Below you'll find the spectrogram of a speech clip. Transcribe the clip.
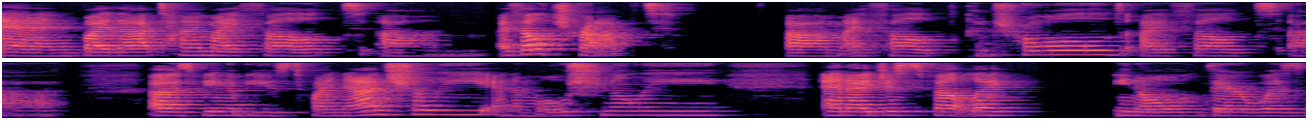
and by that time I felt um, I felt trapped. Um, I felt controlled. I felt uh, I was being abused financially and emotionally. And I just felt like, you know, there was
